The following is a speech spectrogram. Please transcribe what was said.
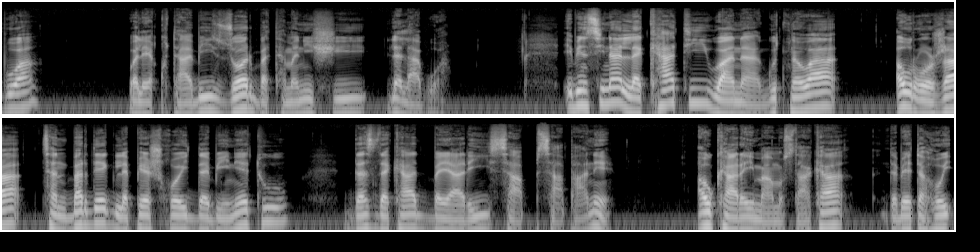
بووە، وەلێ قوتابی زۆر بە تەمەنیشی لەلا بووە. ئیبن سینا لە کاتی وانە گوتنەوە ئەو ڕۆژە چەند بەردێک لە پێش خۆی دەبینێت و دەست دەکات بە یاری ساپ ساپانێ ئەو کارەی مامۆستاکە دەبێتە هۆی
